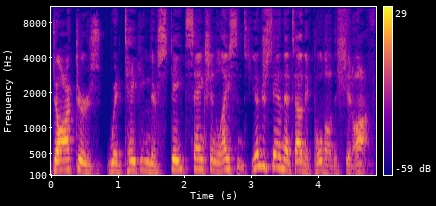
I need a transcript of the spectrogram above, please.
doctors with taking their state sanctioned license. You understand that's how they pulled all this shit off.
